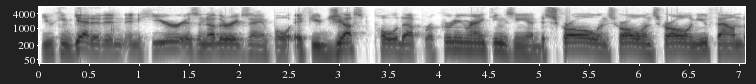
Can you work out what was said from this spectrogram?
you can get it. And, and here is another example. If you just pulled up recruiting rankings and you had to scroll and scroll and scroll and you found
